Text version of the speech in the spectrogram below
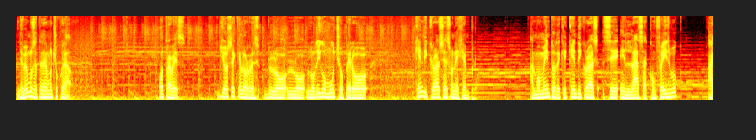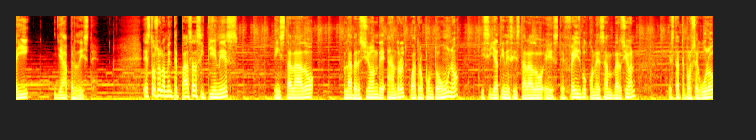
debemos de tener mucho cuidado. Otra vez, yo sé que lo, lo, digo mucho, pero Candy Crush es un ejemplo. Al momento de que Candy Crush se enlaza con Facebook, ahí ya perdiste. Esto solamente pasa si tienes instalado la versión de Android 4.1 y si ya tienes instalado este Facebook con esa versión, estate por seguro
